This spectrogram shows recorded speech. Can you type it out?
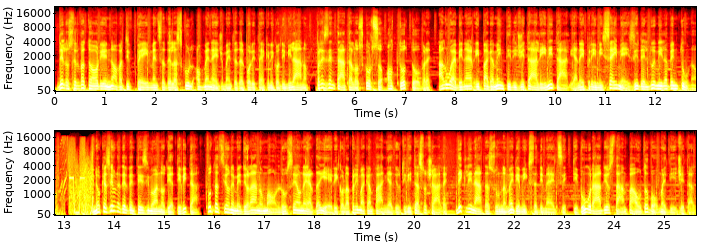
dell'Osservatorio Innovative Payments della School of Management del Politecnico di Milano, presentata lo scorso 8 ottobre al webinar I pagamenti digitali in Italia nei primi sei mesi del 2021. In occasione del ventesimo anno di attività, Fondazione Mediolano Monlus è on air da ieri con la prima campagna di utilità sociale declinata su un media mix di mezzi, tv, radio, stampa, autovom e digital.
